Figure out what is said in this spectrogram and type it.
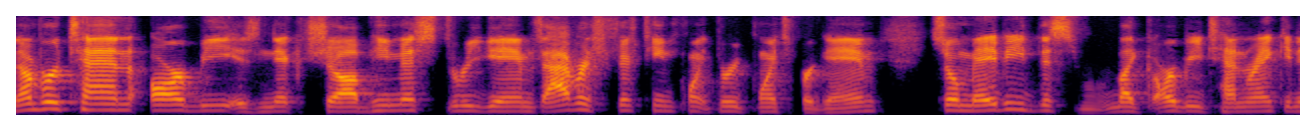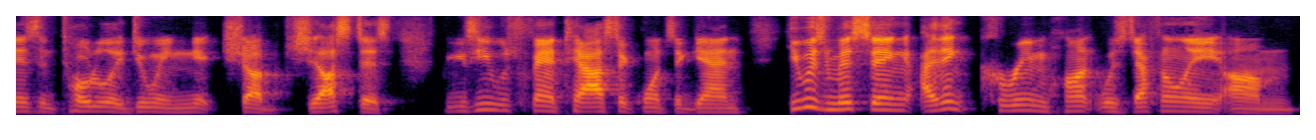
Number 10 RB is Nick Chubb. He missed three games, averaged 15.3 points per game. So maybe this like RB 10 ranking isn't totally doing Nick Chubb justice because he was fantastic once again. He was missing, I think Kareem Hunt was definitely um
